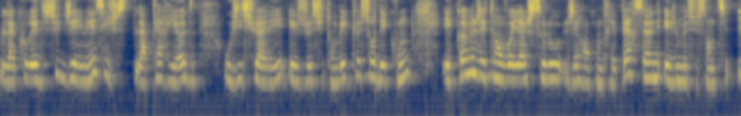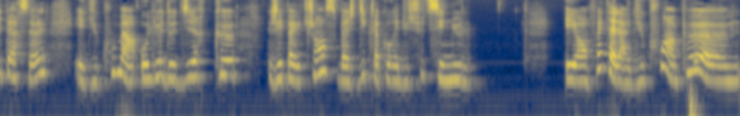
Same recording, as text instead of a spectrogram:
La Corée du Sud, j'ai aimé. C'est juste la période où j'y suis allée et je suis tombée que sur des cons. Et comme j'étais en voyage solo, j'ai rencontré personne et je me suis sentie hyper seule. Et du coup, bah, au lieu de dire que j'ai pas eu de chance, bah, je dis que la Corée du Sud, c'est nul. Et en fait, elle a du coup un peu euh,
